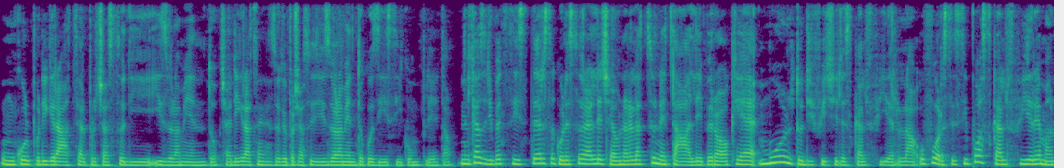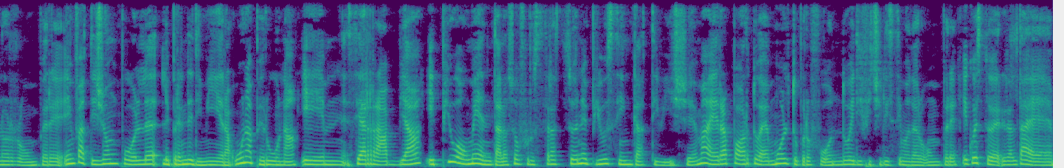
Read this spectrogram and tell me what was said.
un colpo di grazia al processo di isolamento, cioè di grazia nel senso che il processo di isolamento così si completa. Nel caso di Bad Sisters con le sorelle c'è una relazione tale però che è molto difficile scalfirla o forse si può scalfire ma non rompere e infatti Jean Paul le prende di mira una per una e mm, si arrabbia e più aumenta la sua frustrazione più si incattivisce, ma il rapporto è molto profondo e difficilissimo da rompere. E questo in realtà è,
